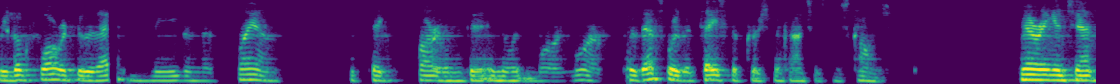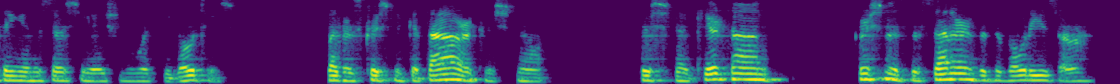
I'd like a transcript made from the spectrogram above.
We look forward to that. We even plan to take part into, into it more and more because that's where the taste of Krishna consciousness comes. Hearing and chanting in association with devotees, whether it's Krishna Katha or Krishna, Krishna Kirtan, Krishna is the center, the devotees are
